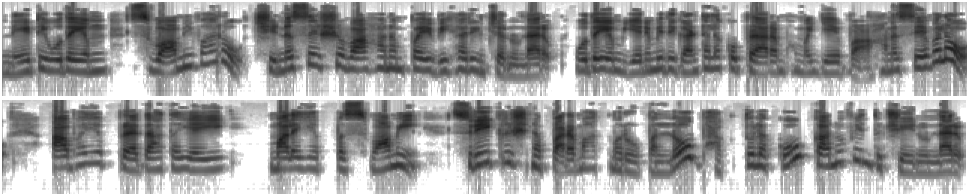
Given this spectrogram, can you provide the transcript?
నేటి ఉదయం స్వామివారు చిన్నశేష వాహనంపై విహరించనున్నారు. ఉదయం ఎనిమిది గంటలకు ప్రారంభమయ్యే వాహన సేవలో అభయ ప్రదాతయ్యై మలయప్ప స్వామి శ్రీకృష్ణ పరమాత్మ రూపంలో భక్తులకు కనువిందు చేయనున్నారు.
